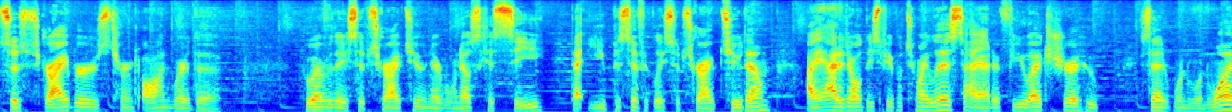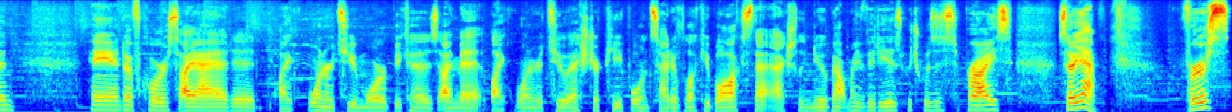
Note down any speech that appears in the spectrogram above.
subscribers turned on where the, whoever they subscribe to and everyone else can see that you specifically subscribe to them. I added all these people to my list, I added a few extra who said 111, and of course I added like one or two more because I met like one or two extra people inside of Lucky Blocks that actually knew about my videos which was a surprise. So yeah. First,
